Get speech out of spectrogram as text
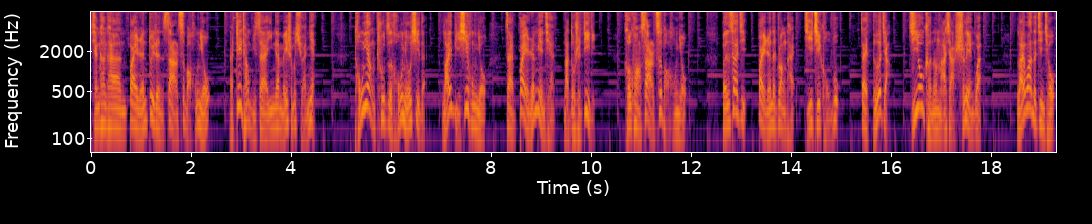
先看看拜仁对阵萨尔茨堡红牛，那这场比赛应该没什么悬念。同样出自红牛系的莱比锡红牛，在拜仁面前那都是弟弟，何况萨尔茨堡红牛。本赛季拜仁的状态极其恐怖，在德甲极有可能拿下十连冠。莱万的进球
